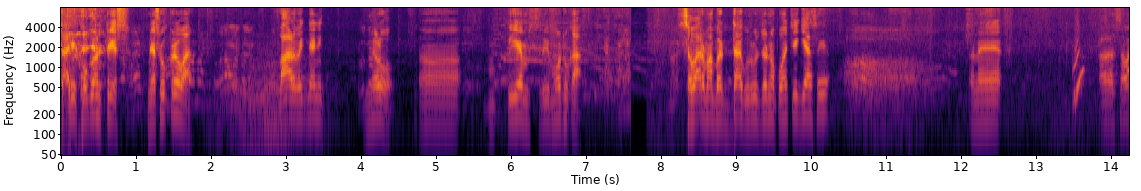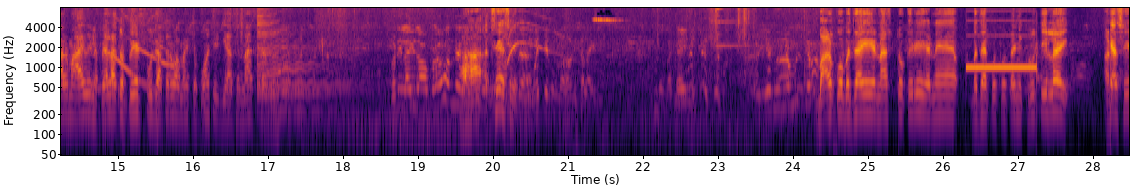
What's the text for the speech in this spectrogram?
તારીખ ઓગણત્રીસ ને શુક્રવાર. બાળ વૈજ્ઞાનિક મેળો પીએમ શ્રી મોઢુકા. સવારમાં બધા ગુરુજનો પહોંચી ગયા છે. અને સવારમાં આવીને પહેલા તો પેટ પૂજા કરવા માટે પહોંચી ગયા છે નાસ્તા હા, છે છે. બાળકો બધાએ નાસ્તો કરી અને બધા પોતપોતાની કૃતિ લઈ અડ્યા છે.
